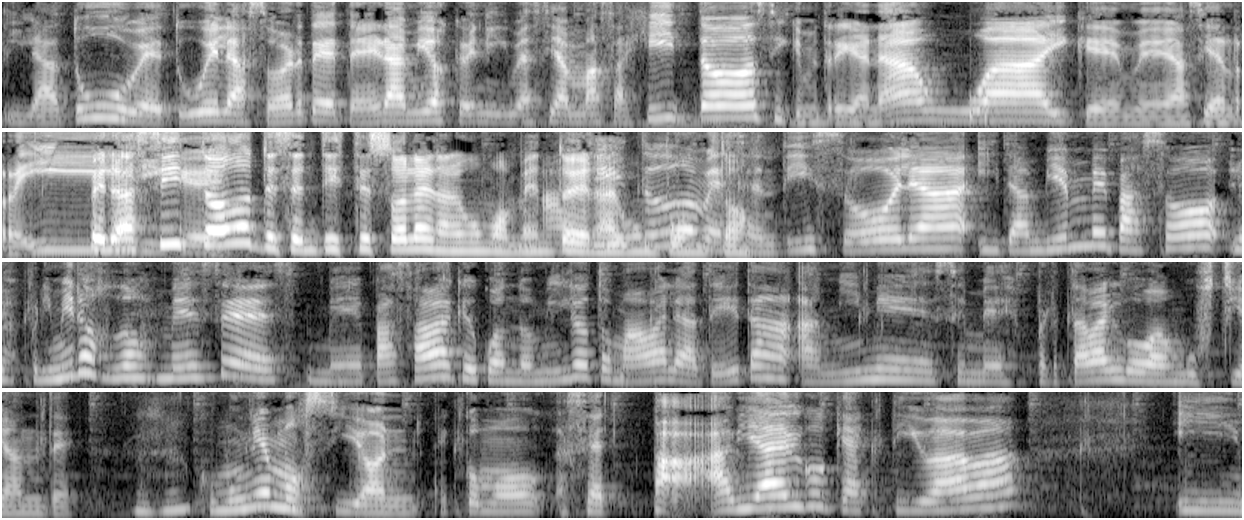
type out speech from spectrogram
y la tuve, tuve la suerte de tener amigos que venían y me hacían masajitos, y que me traían agua, y que me hacían reír. Pero así que- todo te sentiste sola en algún momento y en Así algún todo punto. me sentí sola y también me pasó, los primeros dos meses me pasaba que cuando Milo tomaba la teta, a mí me, se me despertaba algo angustiante, como una emoción, como o sea, pa, había algo que activaba Y,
